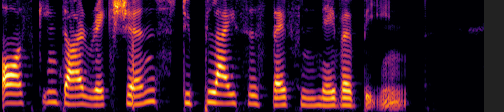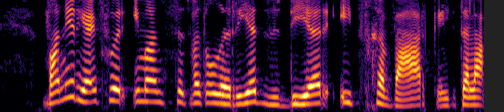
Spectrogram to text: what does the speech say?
asking directions to places they've never been. Wanneer jy voor iemand sit wat al reeds deur iets gewerk het, het hulle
